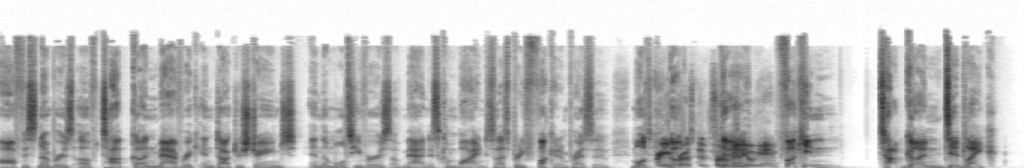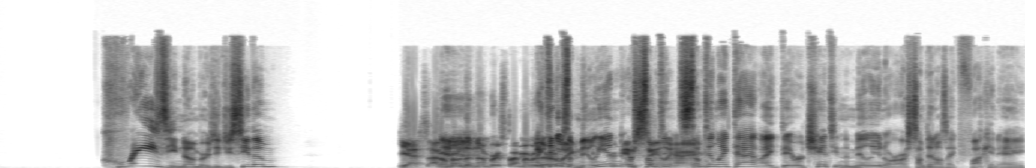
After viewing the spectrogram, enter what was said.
office numbers of Top Gun, Maverick, and Doctor Strange in the Multiverse of Madness combined. So that's pretty fucking impressive. Multi- Pretty no, impressive for a video game. Fucking Top Gun did like crazy numbers. Did you see them? Yes, I don't remember the numbers, but I remember I they think were it was like a million or something, high. something like that. Like they were chanting the million or, something. I was like, "Fucking a."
